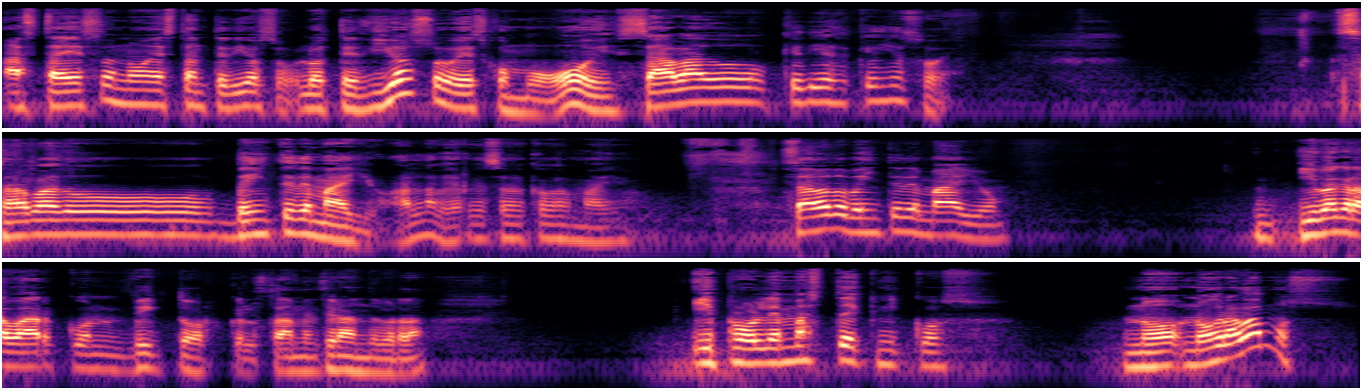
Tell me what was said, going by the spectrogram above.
hasta eso no es tan tedioso. Lo tedioso es como hoy, sábado, ¿qué día, qué día es hoy? Sábado 20 de mayo. A la verga, se va a acabar mayo. Sábado 20 de mayo. Iba a grabar con Víctor, que lo estaba mencionando, ¿verdad? Y problemas técnicos. No, no grabamos.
